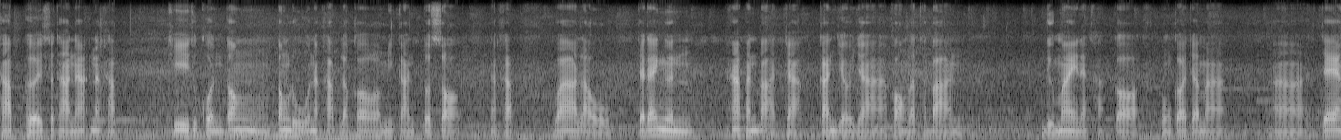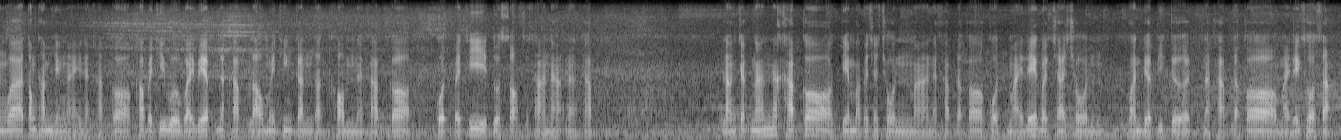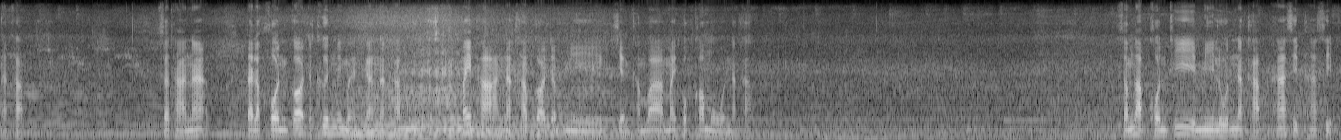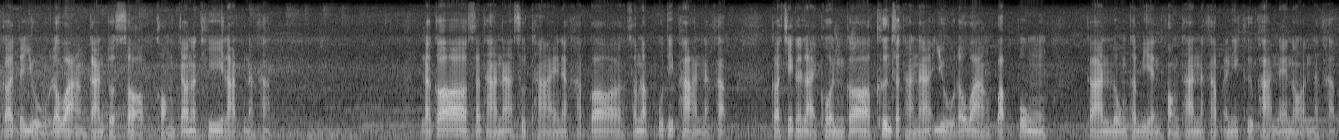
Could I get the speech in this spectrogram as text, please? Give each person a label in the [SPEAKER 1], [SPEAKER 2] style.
[SPEAKER 1] ครับเผยสถานะนะครับที่ทุกคนต้องต้องรู้นะครับ แล้วก็มีการตรวจสอบนะครับ ว่าเราจะได้เงิน 5,000 บาทจากการเยียวยาของรัฐบาลหรือไม่นะครับ ก็ผมก็จะมาาแจ้งว่าต้องทำยังไงนะครับ ก็เข้าไปที่ w w w นะครับเราไม่ทิ้งกัน .com นะครับ ก็กดไปที่ตรวจสอบสถานะนะครับ หลังจากนั้นนะครับก็เตรียมบัตรประชาชนมานะครับ แล้วก็กดหมายเลขประชาชน วันเดือนปีเกิดนะครับ แล้วก็หมายเลขโทรศัพท์นะครับ สถานะแต่ละคนก็จะขึ้นไม่เหมือนกันนะครับ ไม่ผ่านนะครับก็จะมีเขียนคำว่าไม่พบข้อมูลนะครับสำหรับคนที่มีลุ้นนะครับ 50-50 ก็จะอยู่ระหว่างการตรวจสอบของเจ้าหน้าที่รัฐนะครับ แล้วก็สถานะสุดท้ายนะครับ ก็สำหรับผู้ที่ผ่านนะครับ ก็เช็คหลายๆคนก็ขึ้นสถานะอยู่ระหว่างปรับปรุงการลงทะเบียนของท่านนะครับ อันนี้คือผ่านแน่นอนนะครับ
